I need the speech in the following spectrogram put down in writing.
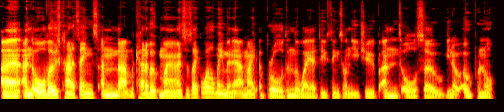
uh, and all those kind of things. And that kind of opened my eyes. I was like, well, wait a minute, I might broaden the way I do things on YouTube and also, you know, open up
